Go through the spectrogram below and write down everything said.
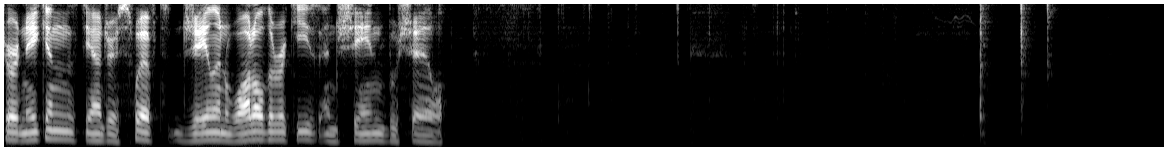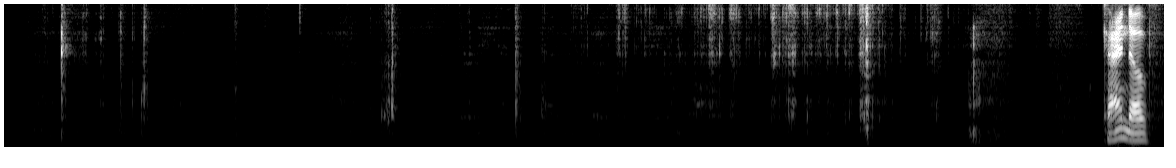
Jordan Akins, D'Andre Swift, Jaylen Waddle, the rookies, and Shane Buechele. Kind of.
